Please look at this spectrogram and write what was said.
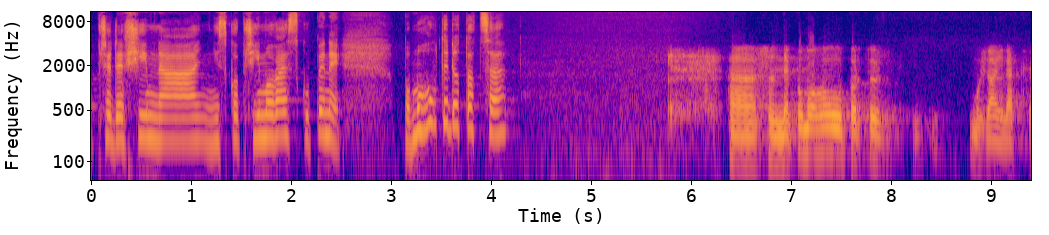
především na nízkopříjmové skupiny. Pomohou ty dotace? Uh, nepomohou, protože možná jinak.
